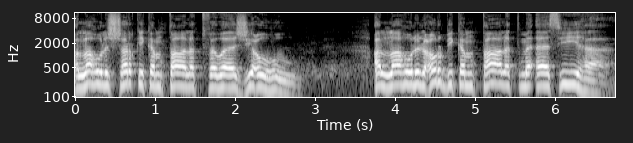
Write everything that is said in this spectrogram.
الله للشرق كم طالت فواجعه الله للعرب كم طالت مآسيها.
